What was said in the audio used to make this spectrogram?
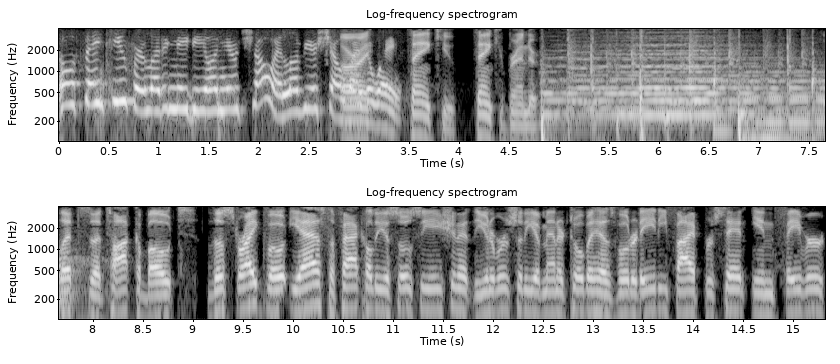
Oh, thank you for letting me be on your show. I love your show, All by right. the way. Thank you. Thank you, Brenda. Let's uh, talk about the strike vote. Yes, the Faculty Association at the University of Manitoba has voted 85% in favor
